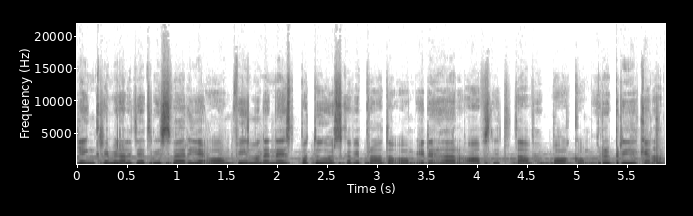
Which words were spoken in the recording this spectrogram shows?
Gängkriminaliteten i Sverige och om Finland är näst på tur ska vi prata om i det här avsnittet av Bakom rubrikerna.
